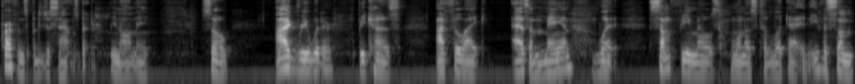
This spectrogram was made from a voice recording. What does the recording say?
preference, but it just sounds better. You know what I mean? So I agree with her because I feel like as a man, what some females want us to look at, and even some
